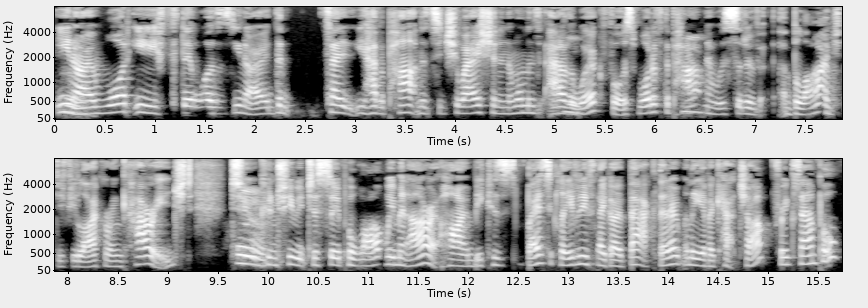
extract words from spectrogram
you mm. know, what if there was, you know, the, say you have a partnered situation and the woman's out of the mm. workforce, what if the mm. partner was sort of obliged, if you like, or encouraged to mm. contribute to super while women are at home? Because basically, even if they go back, they don't really ever catch up, for example.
